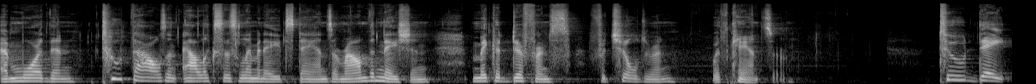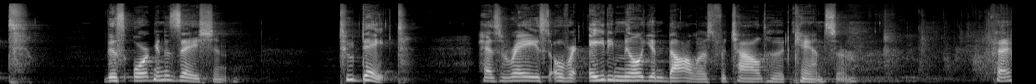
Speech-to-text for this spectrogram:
and more than 2,000 Alex's lemonade stands around the nation make a difference for children with cancer. To date, this organization, to date, has raised over $80 million for childhood cancer. Okay?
